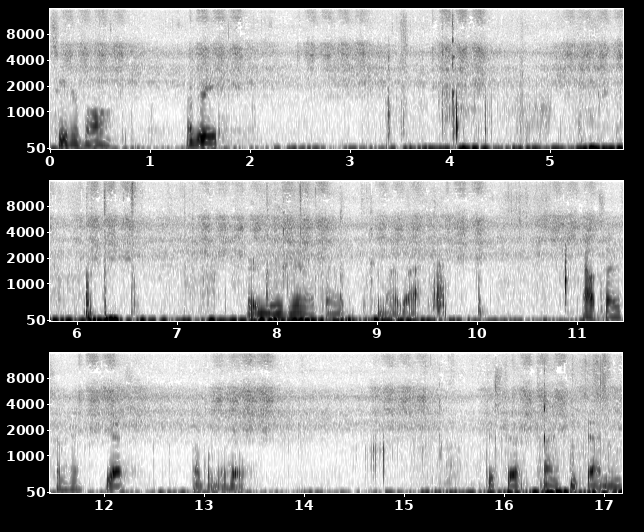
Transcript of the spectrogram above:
cedar ball. Agreed. Heard movement up on to my left. Outside the cemetery? Yes, up on the hill. Just to kind of keep that in,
